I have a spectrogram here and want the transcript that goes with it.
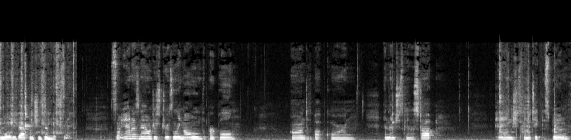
And we'll be back when she's done mixing it. So Anna's now just drizzling all the purple onto the popcorn. And then she's going to stop. And she's going to take the spoon,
